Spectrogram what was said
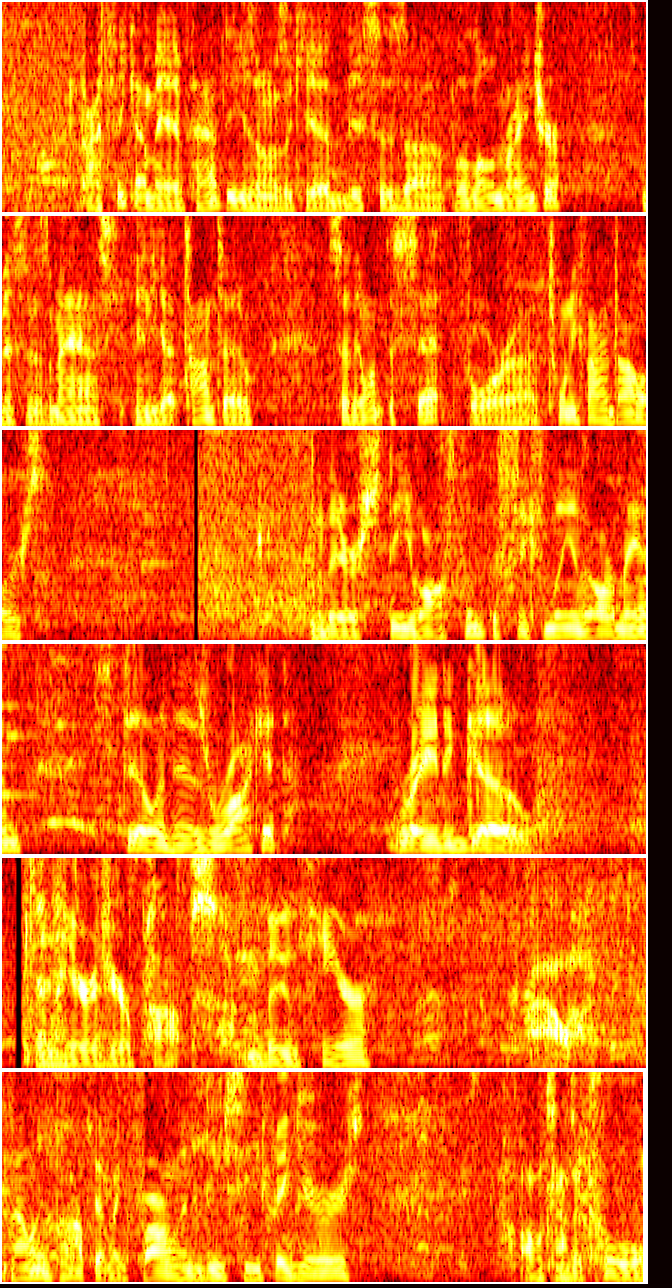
I think I may have had these when I was a kid. This is uh, the Lone Ranger. He's missing his mask. And you got Tonto. So they want the set for uh, $25. And there's Steve Austin, the $6 million man, still in his rocket, ready to go. And here's your Pops booth here. Wow. Not only Pops, got McFarlane DC figures, all kinds of cool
